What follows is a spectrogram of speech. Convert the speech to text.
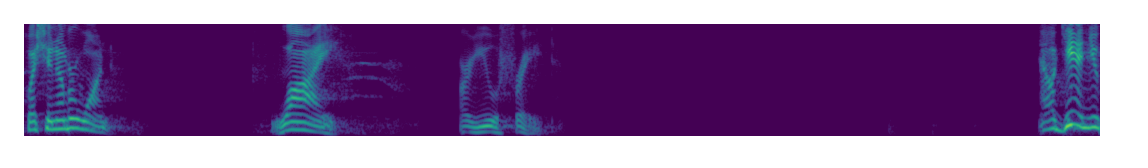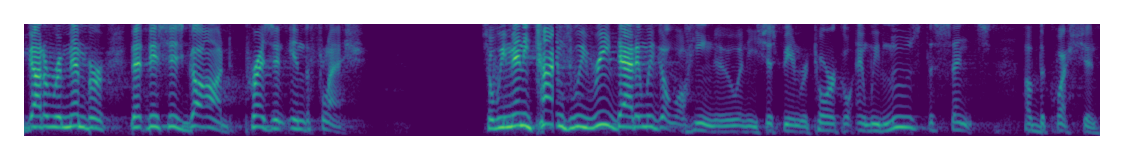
Question number one Why are you afraid? Now, again, you've got to remember that this is God present in the flesh. So we many times we read that and we go, well, he knew and he's just being rhetorical, and we lose the sense of the question.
